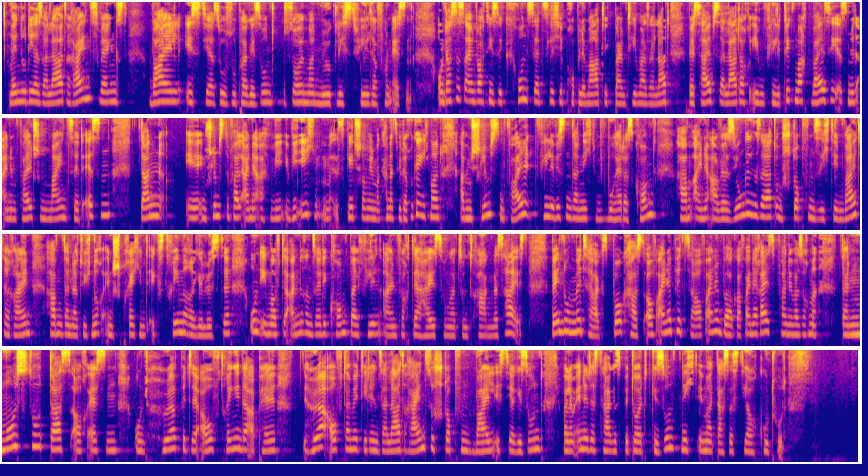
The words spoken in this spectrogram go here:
wenn du dir Salat reinzwängst, weil ist ja so super gesund, soll man möglichst viel davon essen. Und das ist einfach diese grundsätzliche Problematik beim Thema Salat, weshalb Salat auch eben viele dick macht, weil sie es mit einem falschen Mindset essen, dann im schlimmsten Fall eine, wie, wie ich, es geht schon wieder, man kann das wieder rückgängig machen, aber im schlimmsten Fall, viele wissen dann nicht, woher das kommt, haben eine Aversion gegen Salat und stopfen sich den weiter rein, haben dann natürlich noch entsprechend extremere Gelüste und eben auf der anderen Seite kommt bei vielen einfach der Heißhunger zum Tragen. Das heißt, wenn du mittags Bock hast auf eine Pizza, auf einen Burger, auf eine Reispfanne, was auch immer, dann musst du das auch essen und hör bitte auf, dringender Appell, hör auf damit, dir den Salat reinzustopfen, weil ist ja gesund, weil am Ende des Tages bedeutet gesund nicht immer, dass es dir auch gut tut.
